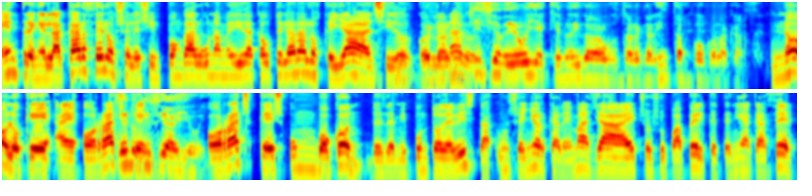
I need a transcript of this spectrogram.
entren en la cárcel o se les imponga alguna medida cautelar a los que ya han sido Pues la condenados. noticia de hoy es que no iba a votar Garín tampoco a la cárcel. No, lo que eh, Orrach, ¿Qué que, noticia hay hoy? Orrach, que es un bocón desde mi punto de vista, un señor que además ya ha hecho su papel que tenía que hacer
